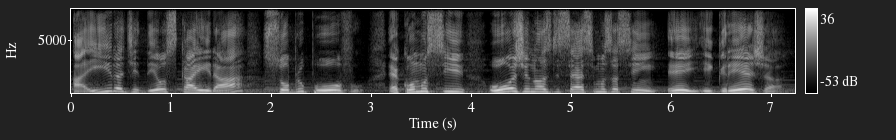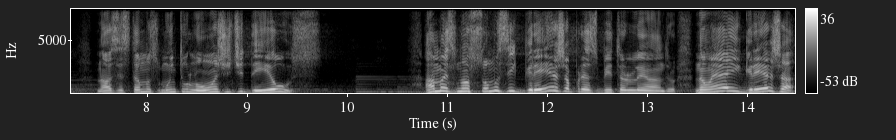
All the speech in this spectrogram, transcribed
A ira de Deus cairá sobre o povo. É como se hoje nós disséssemos assim: Ei, igreja, nós estamos muito longe de Deus. Ah, mas nós somos igreja, presbítero Leandro. Não é a igreja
